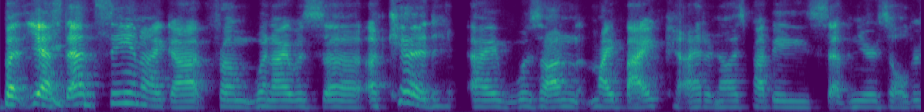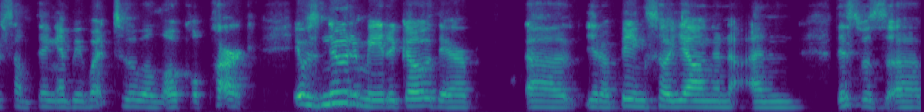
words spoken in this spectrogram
but yes, that scene I got from when I was uh, a kid. I was on my bike. I don't know. I was probably seven years old or something, and we went to a local park. It was new to me to go there. Uh, you know, being so young, and and this was uh,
